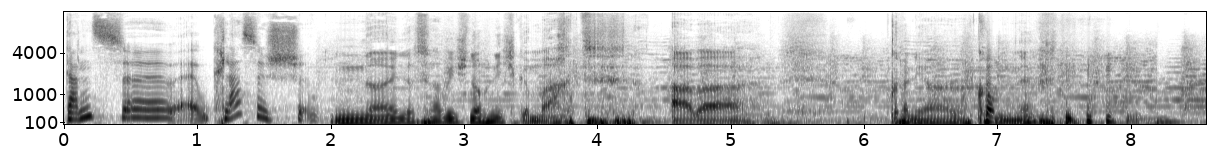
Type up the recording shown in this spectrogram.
ganz äh, klassisch. Nein, das habe ich noch nicht gemacht. Aber kann ja kommen, ne?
